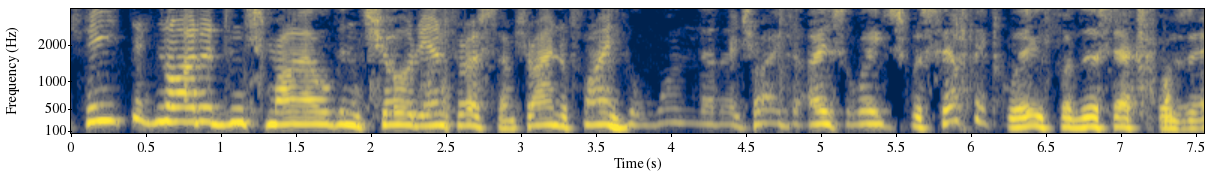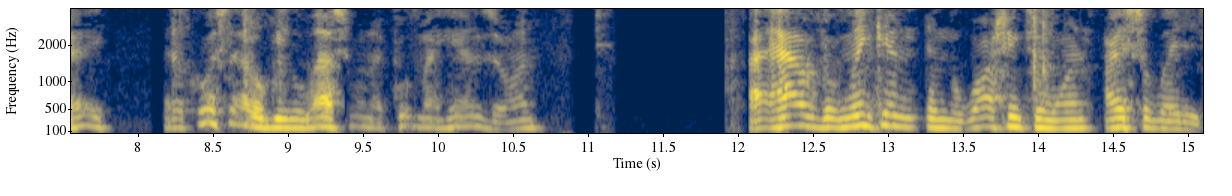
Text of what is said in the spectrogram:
She nodded and smiled and showed interest. I'm trying to find the one that I tried to isolate specifically for this expose. And of course, that'll be the last one I put my hands on. I have the Lincoln and the Washington one isolated.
